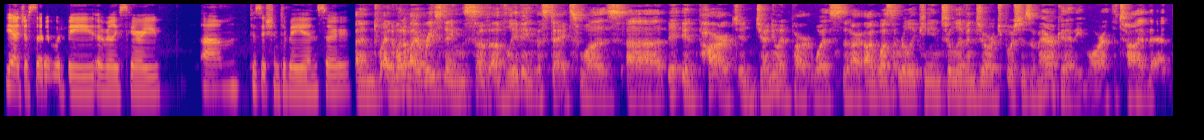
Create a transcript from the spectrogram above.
yeah, just that it would be a really scary um, position to be in. So, and, and one of my reasonings of, of leaving the states was, uh, in part, in genuine part, was that I, I, wasn't really keen to live in George Bush's America anymore at the time, and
